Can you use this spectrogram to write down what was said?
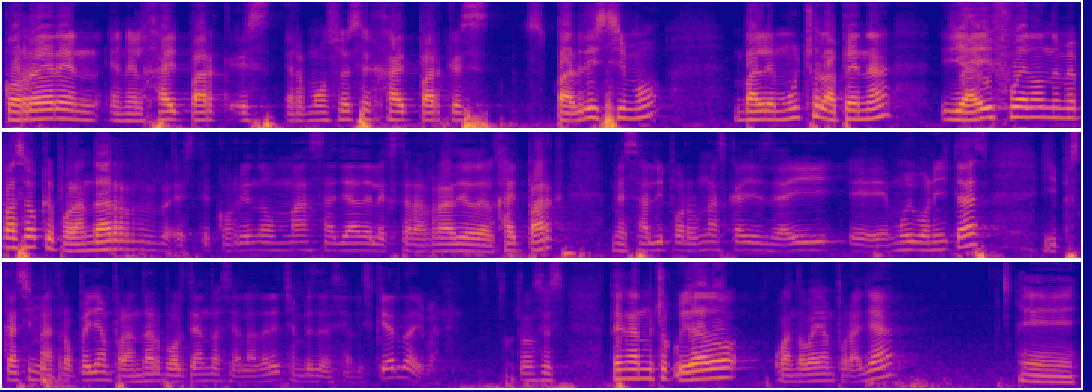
Correr en, en el Hyde Park es hermoso, ese Hyde Park es padrísimo vale mucho la pena. Y ahí fue donde me pasó que por andar este, corriendo más allá del extrarradio del Hyde Park, me salí por unas calles de ahí eh, muy bonitas y pues casi me atropellan por andar volteando hacia la derecha en vez de hacia la izquierda. Y bueno, entonces tengan mucho cuidado cuando vayan por allá. Eh,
